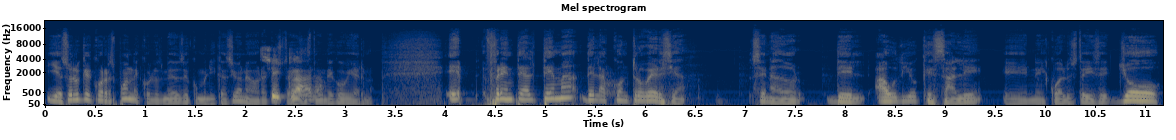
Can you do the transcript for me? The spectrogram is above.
Y eso es lo que corresponde con los medios de comunicación ahora que ustedes están de gobierno. Eh, frente al tema de la controversia, senador, del audio que sale en el cual usted dice, yo,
